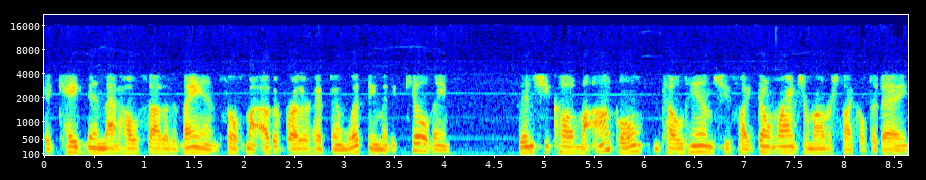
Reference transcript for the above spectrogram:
it caved in that whole side of the van. So if my other brother had been with him, it had killed him. Then she called my uncle and told him, she's like, don't ride your motorcycle today.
